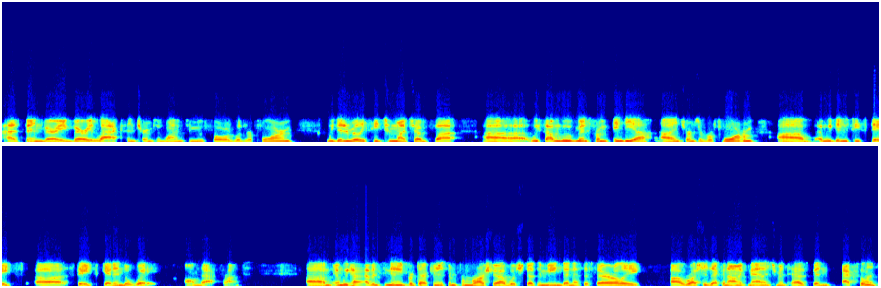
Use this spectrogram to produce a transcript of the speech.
has been very, very lax in terms of wanting to move forward with reform. We didn't really see too much of. Uh, uh, we saw movement from India uh, in terms of reform, uh, and we didn't see states uh, states get in the way on that front. Um, and we haven't seen any protectionism from Russia, which doesn't mean that necessarily Russia's economic management has been excellent,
